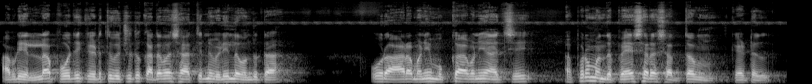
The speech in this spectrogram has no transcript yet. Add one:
அப்படி எல்லா பூஜைக்கு எடுத்து வச்சுட்டு கதவை சாத்தின்னு வெளியில் வந்துட்டா. ஒரு அரை மணி முக்கால் மணி ஆச்சு. அப்புறம் அந்த பேசுகிற சத்தம் கேட்டது.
